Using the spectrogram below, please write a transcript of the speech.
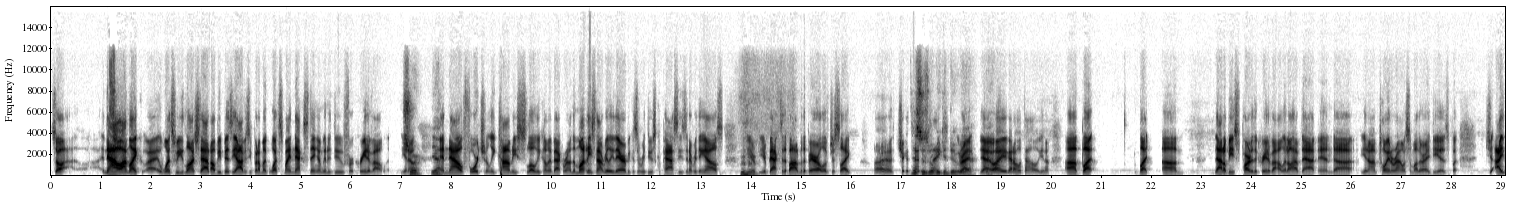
so now I'm like, uh, once we launch that, I'll be busy, obviously. But I'm like, what's my next thing I'm going to do for a creative outlet? You know. sure. Yeah. And now, fortunately, comedy's slowly coming back around. The money's not really there because of reduced capacities and everything else. Mhm. You're you're back to the bottom of the barrel of just like, oh, chicken This is what we can do, Right. yeah, Yeah. yeah. Oh, you got a hotel, you know. Uh, but but um, that'll be part of the creative outlet. I'll have that, and uh, you know, I'm toying around with some other ideas, but. I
